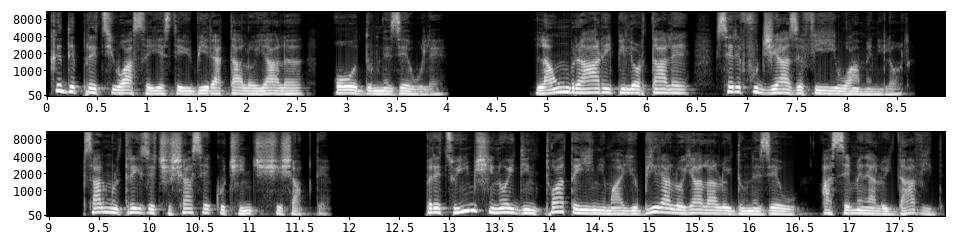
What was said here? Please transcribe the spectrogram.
Cât de prețioasă este iubirea ta loială, o Dumnezeule! La umbra aripilor tale se refugiază fiii oamenilor. Psalmul 36 cu 5 și 7 Prețuim și noi din toată inima iubirea loială a lui Dumnezeu, asemenea lui David?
